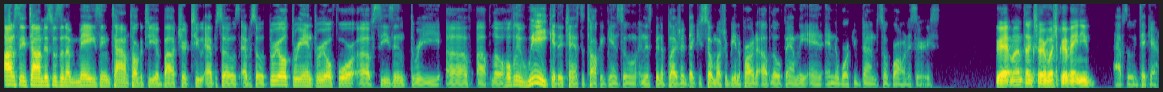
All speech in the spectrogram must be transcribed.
Honestly, Tom, this was an amazing time talking to you about your two episodes, episode 303 and 304 of season three of Upload. Hopefully, we get a chance to talk again soon. And it's been a pleasure. Thank you so much for being a part of the Upload family and, and the work you've done so far on this series. great man thanks very much great meeting you Absolutely. Take care.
